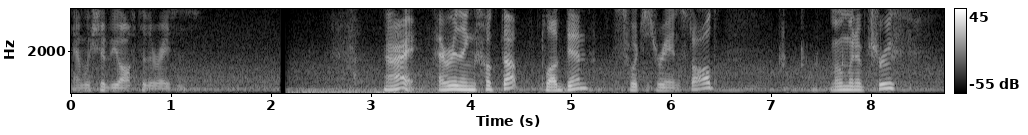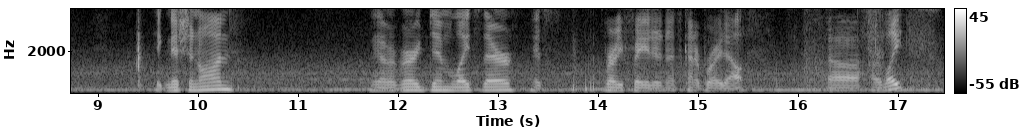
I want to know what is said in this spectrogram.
and we should be off to the races. All right, everything's hooked up, plugged in, switch is reinstalled. Moment of truth, ignition on. We have a very dim lights there. It's very faded and it's kind of bright out. Uh, our lights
